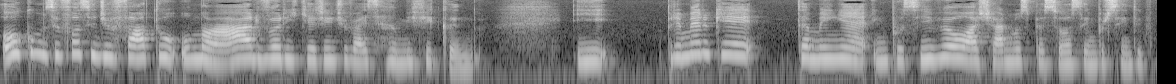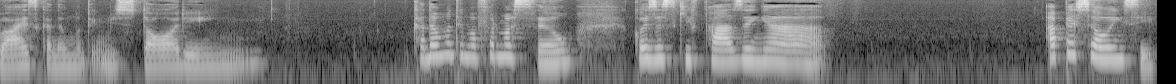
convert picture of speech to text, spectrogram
Ou como se fosse de fato uma árvore que a gente vai se ramificando. E primeiro que também é impossível acharmos pessoas 100% iguais, cada uma tem uma história, em... cada uma tem uma formação, coisas que fazem a a pessoa em si.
